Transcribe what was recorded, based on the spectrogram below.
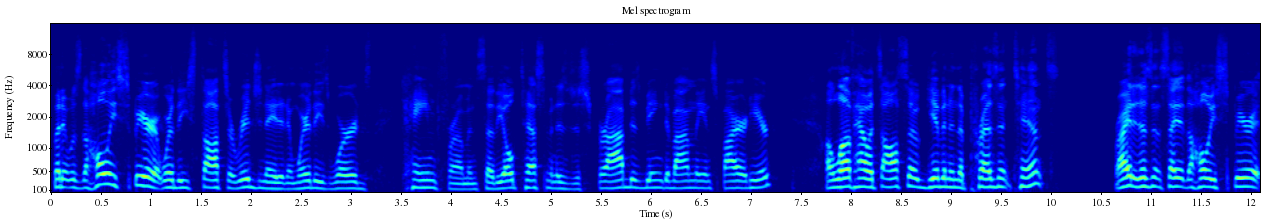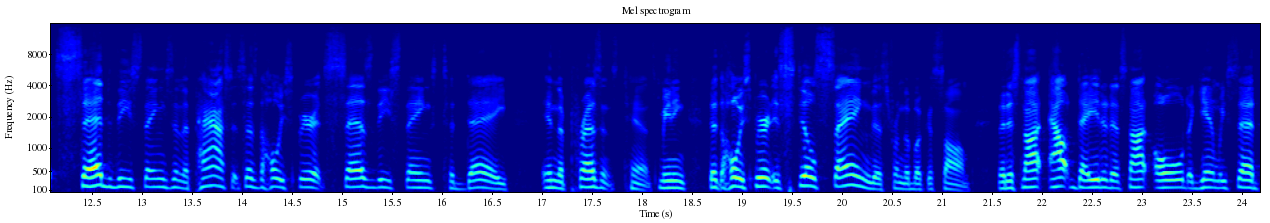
but it was the Holy Spirit where these thoughts originated and where these words came from. And so the Old Testament is described as being divinely inspired here. I love how it's also given in the present tense right? It doesn't say that the Holy Spirit said these things in the past. It says the Holy Spirit says these things today in the present tense, meaning that the Holy Spirit is still saying this from the book of Psalm, that it's not outdated, it's not old. Again, we said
